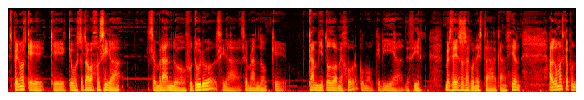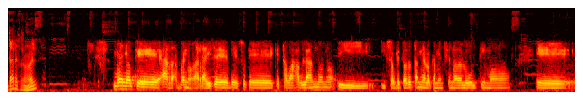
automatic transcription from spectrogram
Esperemos que, que, que vuestro trabajo siga sembrando futuro, siga sembrando que cambie todo a mejor, como quería decir Mercedes Sosa con esta canción. ¿Algo más que apuntar, José Manuel? Bueno, que a, bueno, a raíz de, eso que, estabas hablando, ¿no? Y, sobre todo también a lo que ha mencionado lo último eh,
